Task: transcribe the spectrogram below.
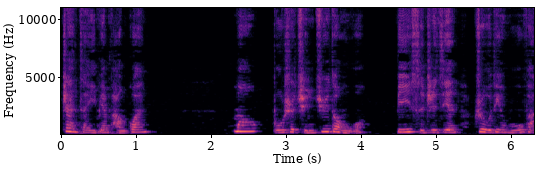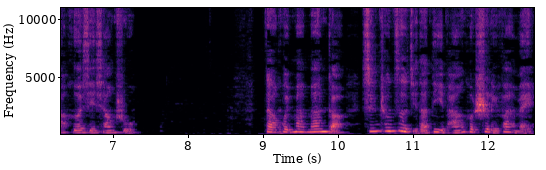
站在一边旁观。猫不是群居动物，彼此之间注定无法和谐相处，但会慢慢的形成自己的地盘和势力范围，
